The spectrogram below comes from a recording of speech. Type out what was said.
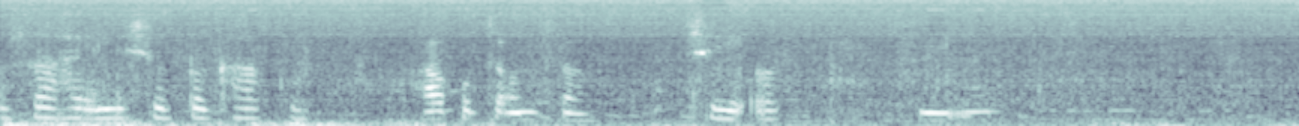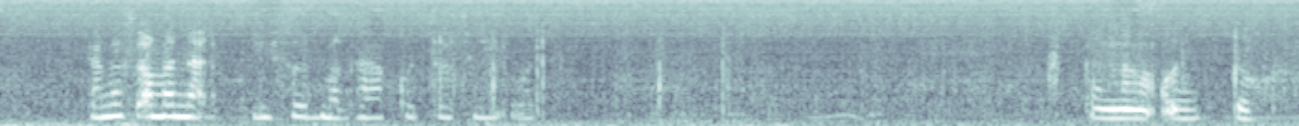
Usahay lisod paghakot. Hakot sa unsa? Siot. Siyo. Kanus aman na lisod maghakot sa siot. Kanang udto.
